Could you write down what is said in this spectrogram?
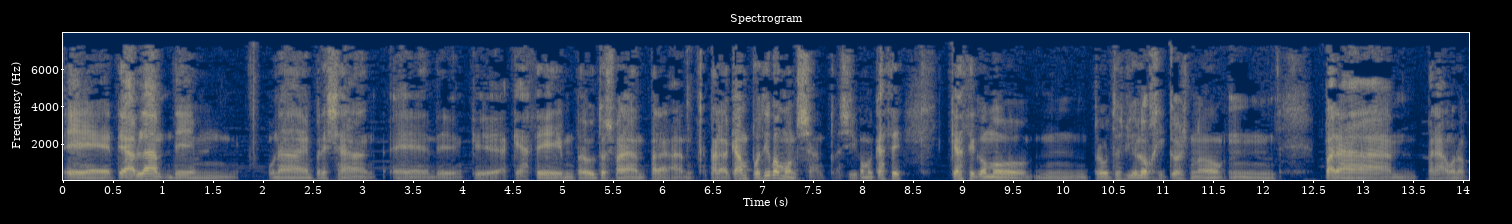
eh, te habla de una empresa eh, de, que, que, hace productos para, para, para, el campo, tipo Monsanto, así como que hace, que hace como mmm, productos biológicos, ¿no? Mmm, para, para, bueno,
